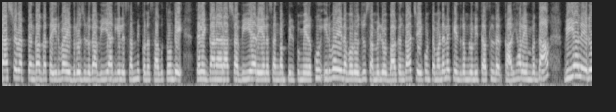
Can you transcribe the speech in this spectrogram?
రాష్ట్ర వ్యాప్తంగా గత ఇరవై ఐదు రోజులుగా వీఆర్ఏల సమ్మె కొనసాగుతోంది. తెలంగాణ రాష్ట్ర వీఆర్ఏల సంఘం పిలుపు మేరకు ఇరవై ఐదవ రోజు సమ్మెలో భాగంగా చేకుంట మండల కేంద్రంలోని తహసీల్దార్ కార్యాలయం వద్ద వీఆర్ఏలు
